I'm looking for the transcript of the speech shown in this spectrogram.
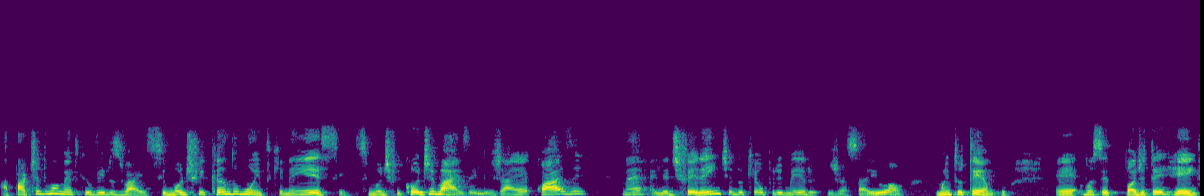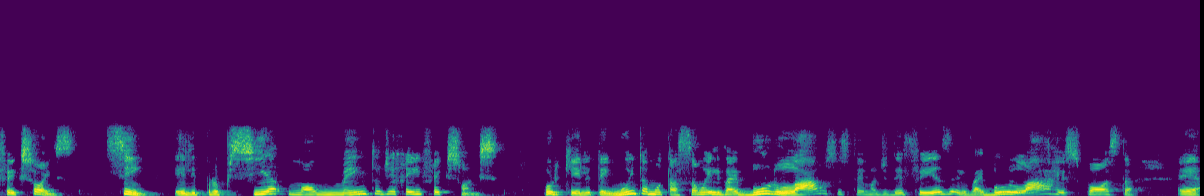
a partir do momento que o vírus vai se modificando muito, que nem esse, se modificou demais, ele já é quase, né, ele é diferente do que o primeiro, que já saiu há muito tempo, é, você pode ter reinfecções. Sim, ele propicia um aumento de reinfecções, porque ele tem muita mutação, ele vai burlar o sistema de defesa, ele vai burlar a resposta é,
